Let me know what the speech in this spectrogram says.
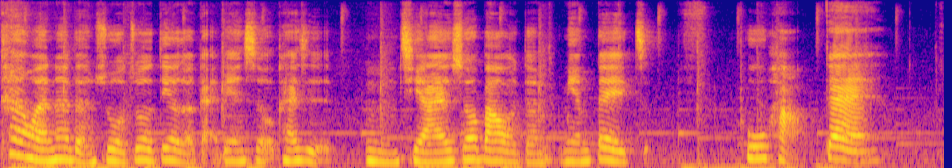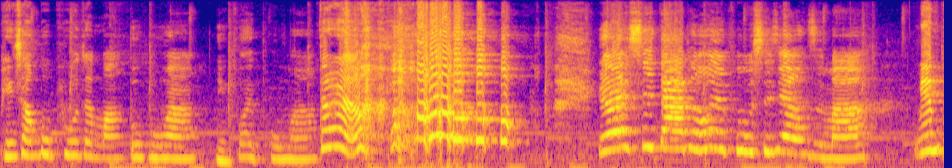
看完那本书，我做的第二个改变是我。开始，嗯，起来的时候把我的棉被铺好。对，平常不铺的吗？不铺啊，你会铺吗？当然了，原来是大家都会铺，是这样子吗？棉被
